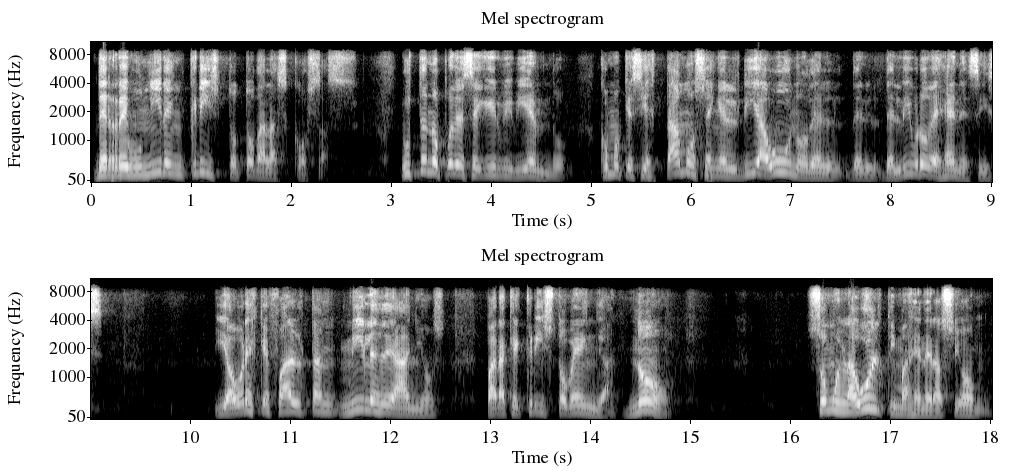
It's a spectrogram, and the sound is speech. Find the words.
De reunir en Cristo todas las cosas. Usted no puede seguir viviendo como que si estamos en el día uno del, del libro de Génesis y ahora es que faltan miles de años para que Cristo venga. No, somos la última generación.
